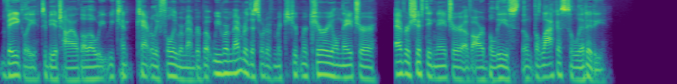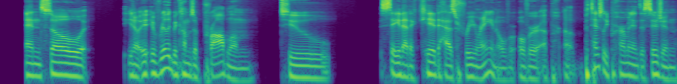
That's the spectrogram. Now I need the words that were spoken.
vaguely to be a child, although we, we can't, can't really fully remember, but we remember the sort of mercurial nature ever shifting nature of our beliefs, the, the lack of solidity. And so, you know, it, it really becomes a problem to say that a kid has free rein over over a, a, potentially permanent decision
